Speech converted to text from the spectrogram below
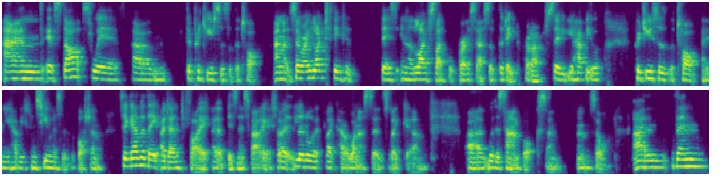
and it starts with the producers at the top. And so I like to think of this in a life cycle process of the data product. So you have your producers at the top and you have your consumers at the bottom. Together, they identify a business value. So a little bit like how Wannes says, like um, uh, with a sandbox and, and so on. And then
